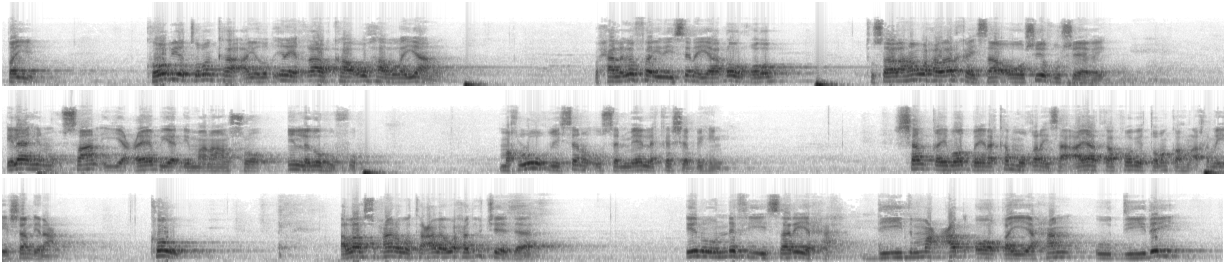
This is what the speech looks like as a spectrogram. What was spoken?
Ayib koob iyo tobanka ayadood inay qaabkaa u hadlayaan waxaa laga faa'iidaysanayaa dhowr qodob tusaale ahaan waxaad arkaysaa oo shiikhu sheegay ilaahay nuqsaan iyo ceeb iyo dhimanaansho in laga hufo. Makhluuqiisana uusan meella ka shabahin shan qaybood bayna ka muuqanaysaa aayaadka koob iyo tobanka hon akrinay iyo shan dhinac. Kow allah subxaanahu wa tacaala waxaad u jeedaa inuu nafyi sariixa diidmo cad oo qayaxan uu diiday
